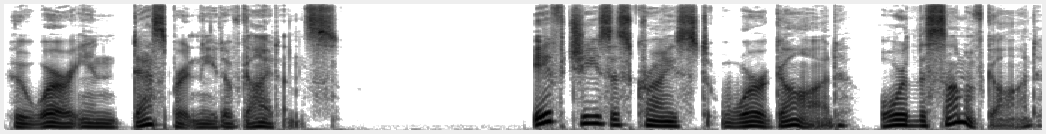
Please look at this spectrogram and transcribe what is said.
who were in desperate need of guidance. If Jesus Christ were God, or the Son of God,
